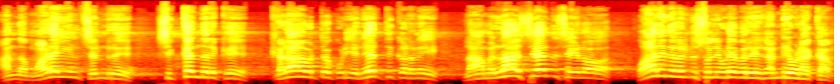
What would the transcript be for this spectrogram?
அந்த மலையில் சென்று சிக்கந்தருக்கு கெடா வெட்டக்கூடிய நேர்த்திக்கடனை நாம் எல்லாம் சேர்ந்து செய்யணும். வாருங்கள் என்று சொல்லி விடைபெறுகிறேன். நன்றி வணக்கம்.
